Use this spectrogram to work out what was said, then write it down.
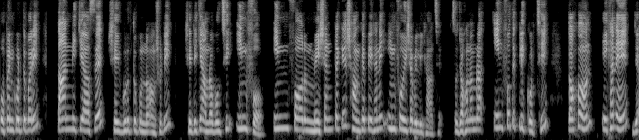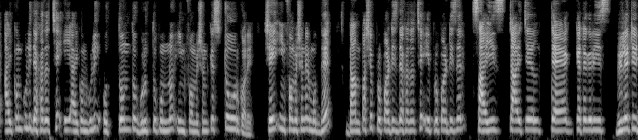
ওপেন করতে পারি। তার নিচে আছে সেই গুরুত্বপূর্ণ অংশটি। সেটিকে আমরা বলছি ইনফো। ইনফরমেশনটাকে সংক্ষেপে এখানে ইনফো হিসাবে লিখা আছে। সো যখন আমরা ইনফোতে ক্লিক করছি, তখন এখানে যে আইকনগুলি দেখা যাচ্ছে, এই আইকনগুলি অত্যন্ত গুরুত্বপূর্ণ ইনফরমেশনকে স্টোর করে। সেই ইনফরমেশনের মধ্যে ডান পাশে প্রপার্টিজ দেখা যাচ্ছে। এই প্রপার্টিজের size, title, tag, categories related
